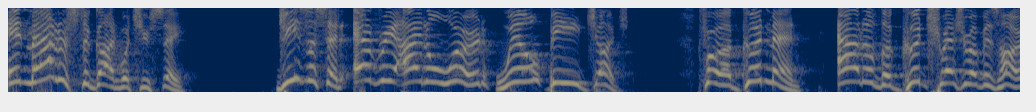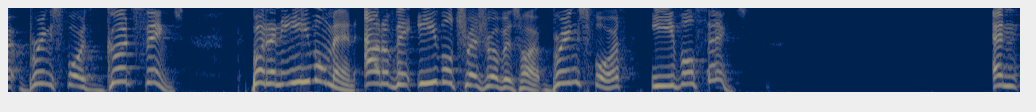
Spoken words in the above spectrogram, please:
It matters to God what you say. Jesus said, every idle word will be judged. For a good man out of the good treasure of his heart brings forth good things. But an evil man out of the evil treasure of his heart brings forth evil things. And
